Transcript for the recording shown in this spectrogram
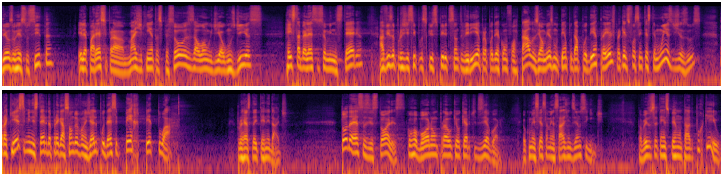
Deus o ressuscita, ele aparece para mais de 500 pessoas ao longo de alguns dias, reestabelece o seu ministério, avisa para os discípulos que o Espírito Santo viria para poder confortá-los e ao mesmo tempo dar poder para eles, para que eles fossem testemunhas de Jesus, para que esse ministério da pregação do Evangelho pudesse perpetuar para o resto da eternidade. Todas essas histórias corroboram para o que eu quero te dizer agora. Eu comecei essa mensagem dizendo o seguinte: talvez você tenha se perguntado, por que eu?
